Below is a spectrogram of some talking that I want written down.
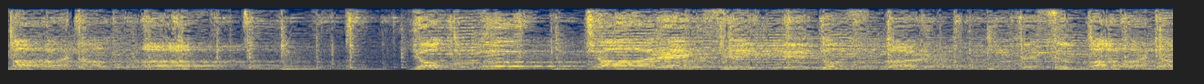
Subhanallah Yok mu çaresi dostlar? Ve Subhanallah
